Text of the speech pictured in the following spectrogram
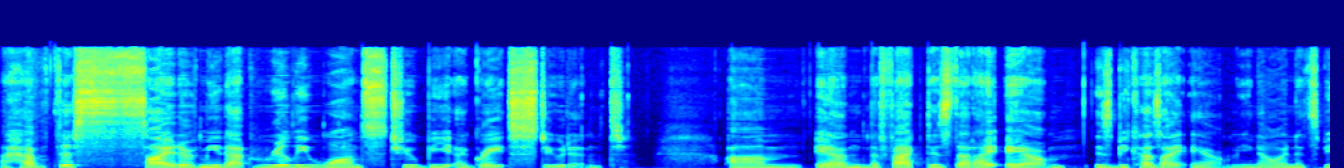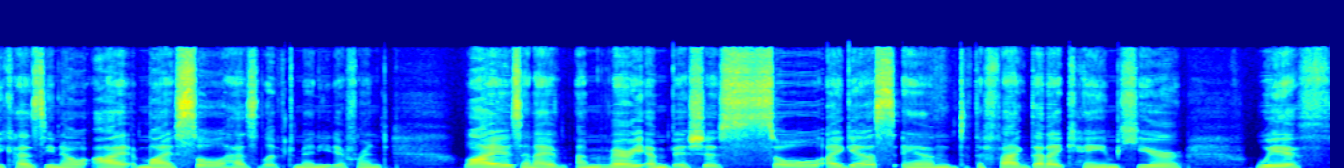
I have this side of me that really wants to be a great student. Um, and the fact is that I am is because I am, you know, and it's because, you know, I my soul has lived many different lives and I, I'm a very ambitious soul, I guess. And the fact that I came here with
